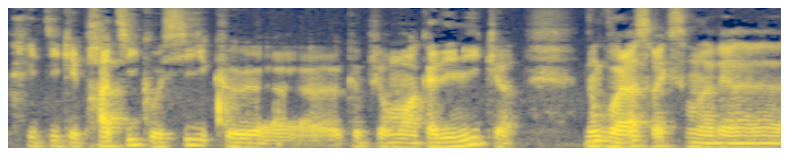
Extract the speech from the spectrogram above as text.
critique et pratique aussi que que purement académique. Donc voilà, c'est vrai que avait, euh,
